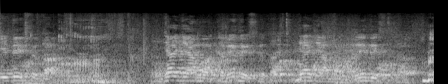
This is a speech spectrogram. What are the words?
Іди сюди. Дядя Аматор, іди сюди. Дядя Аматор, іди сюди.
